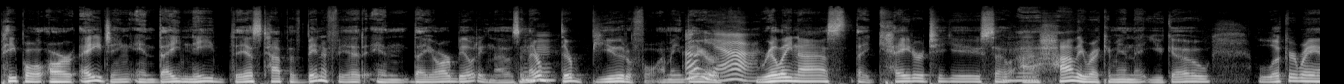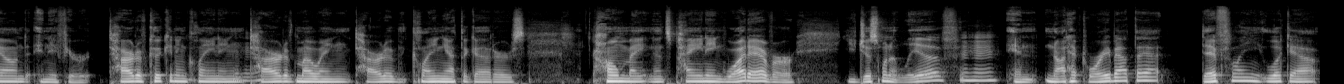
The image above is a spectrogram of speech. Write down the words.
people are aging, and they need this type of benefit, and they are building those, and they're they're beautiful. I mean, Mm-hmm. Oh, they're yeah. really nice. They cater to you, so Mm-hmm. I highly recommend that you go look around, and if you're tired of cooking and cleaning, Mm-hmm. tired of mowing, tired of cleaning out the gutters, home maintenance, painting, whatever, you just want to live Mm-hmm. and not have to worry about that, definitely look out,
